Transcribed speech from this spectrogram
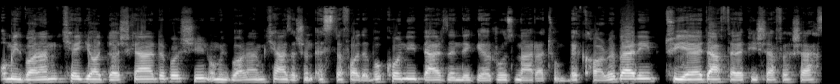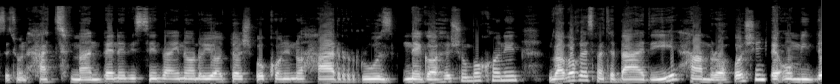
امیدوارم که یادداشت کرده باشین. امیدوارم که ازشون استفاده بکنید. در زندگی روزمرتون به کار ببرین. توی دفتر پیشرفت شخصیتون حتما بنویسین و اینا رو یادداشت بکنین و هر روز نگاهشون بکنین. و با قسمت بعدی همراه باشین. به امید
